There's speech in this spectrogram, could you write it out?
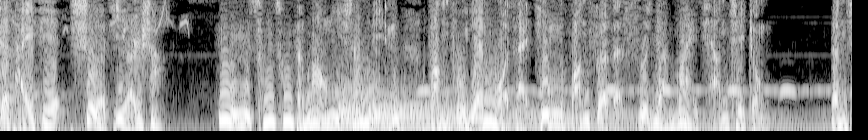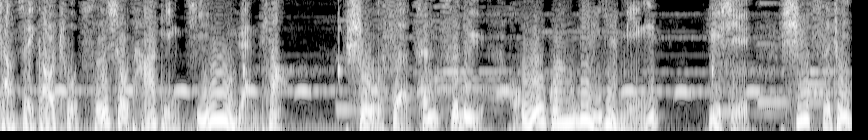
着台阶涉级而上，郁郁葱葱的茂密山林仿佛淹没在金黄色的寺院外墙之中。登上最高处慈寿塔顶，极目远眺，树色参差绿，湖光潋滟明。于是诗词中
